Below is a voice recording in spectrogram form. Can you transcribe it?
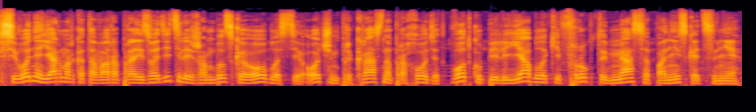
Сегодня ярмарка товаропроизводителей Жамбылской области очень прекрасно проходит. Вот купили яблоки, фрукты, мясо по низкой цене.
